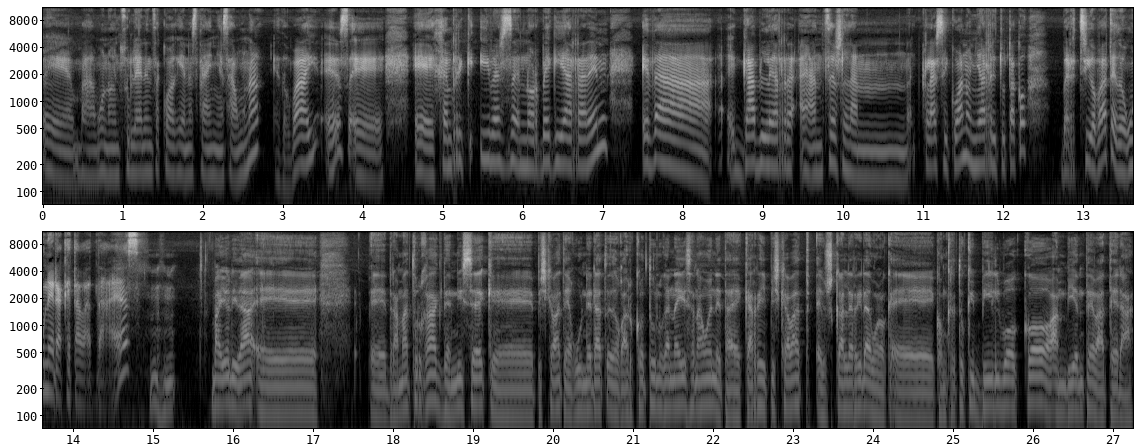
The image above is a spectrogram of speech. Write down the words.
e, ba, bueno, entzulearen agian ez da ezaguna, edo bai, ez? E, e, Henrik Ibens Norbegiarraren, eda Gabler antzeslan klasikoan oinarritutako bertsio bat edo guneraketa bat da, ez? Mhm. Bai, hori da, e, e, dramaturgak denisek e, pixka bat eguneratu edo gaurkotu nugan nahi izan hauen eta ekarri pixka bat Euskal Herriera, bueno, e, konkretuki Bilboko ambiente batera.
